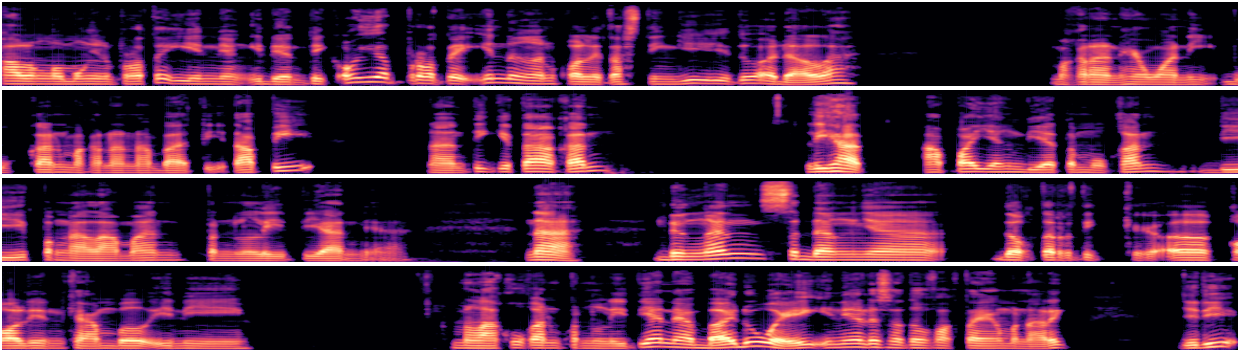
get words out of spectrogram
kalau ngomongin protein yang identik, oh ya protein dengan kualitas tinggi itu adalah makanan hewani, bukan makanan nabati. Tapi nanti kita akan lihat apa yang dia temukan di pengalaman penelitiannya. Nah, dengan sedangnya Dr. uh, Colin Campbell ini melakukan penelitian ya, by the way, ini ada satu fakta yang menarik. Jadi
